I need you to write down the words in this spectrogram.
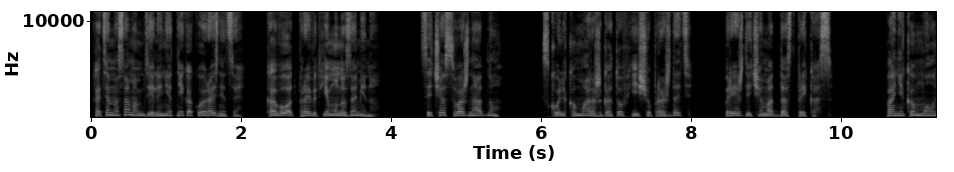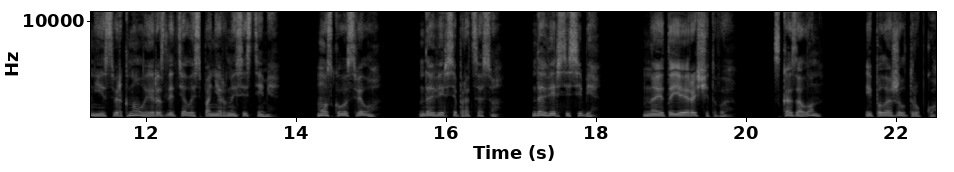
Хотя на самом деле нет никакой разницы, кого отправят ему на замену. Сейчас важно одно — сколько Марш готов еще прождать, прежде чем отдаст приказ. Паника молнии сверкнула и разлетелась по нервной системе. Мускулы свело. Доверься процессу. Доверься себе. На это я и рассчитываю, сказал он и положил трубку.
